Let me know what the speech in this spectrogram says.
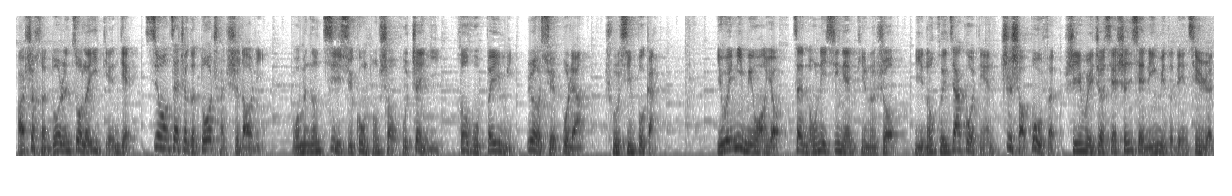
而是很多人做了一点点。希望在这个多舛世道里，我们能继续共同守护正义，呵护悲悯，热血不凉，初心不改。”一位匿名网友在农历新年评论说：“你能回家过年，至少部分是因为这些身陷囹圄的年轻人。”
